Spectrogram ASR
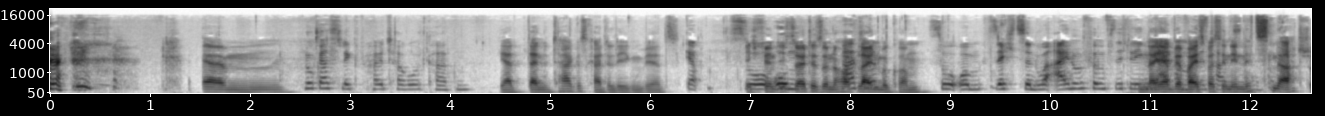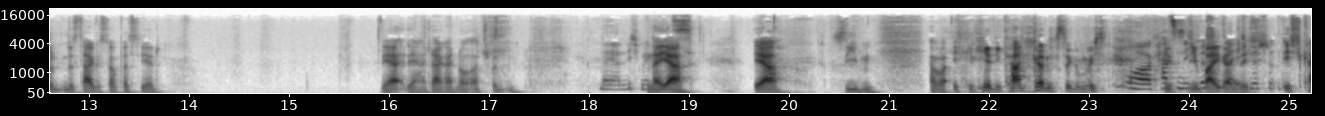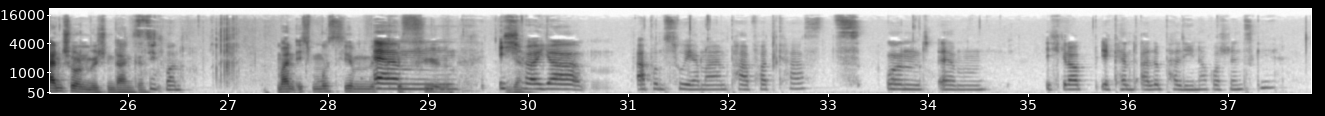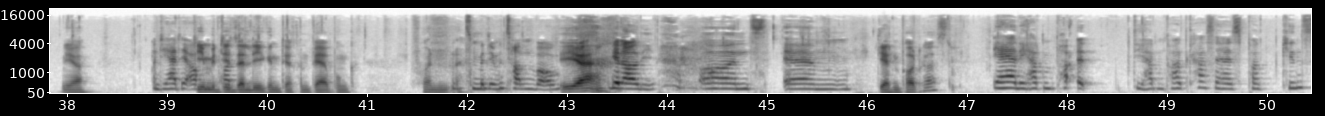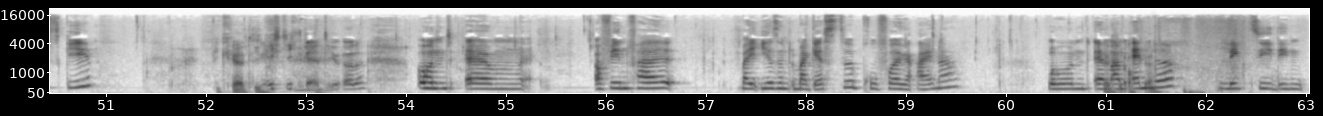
Ähm, Lukas legt heute Tarotkarten. ja, deine Tageskarte legen wir jetzt. Ja. ich finde, ich sollte so eine warte, Hotline bekommen. So um 16.51 Uhr legen wir Naja, wer weiß, was in den letzten acht Stunden des Tages noch passiert. Ja, der Tag hat noch acht Stunden. Naja, nicht mehr Naja, ganz. ja, sieben. Aber ich kriege hier die Karten gar nicht so gemischt. Oh, kannst du die, nicht die mischen? Soll ich mischen? Ich kann schon mischen, danke. Sieht man. Mann, ich muss hier mit Ähm, Gefühl. ich Ja. höre ja ab und zu ja mal ein paar Podcasts und ähm, ich glaube, ihr kennt alle Palina Roschinski. Ja, Und die hat ja auch die mit Pod- dieser legendären Werbung von. mit dem Tannenbaum. Ja, Genau die. Und ähm, die hat einen Podcast. ja, ja, die hat einen, po äh, die hat einen Podcast, der heißt Podkinski. Wie kreativ. Richtig kreativ, oder? Und ähm, auf jeden Fall, bei ihr sind immer Gäste, pro Folge einer. Und ähm, am Ende legt sie den,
